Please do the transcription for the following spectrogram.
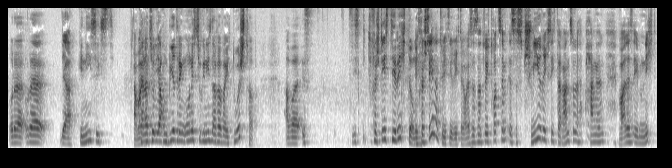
Oder, oder ja, genieße ich es. Aber- kann natürlich auch ein Bier trinken, ohne es zu genießen, einfach weil ich Durst habe. Aber es, du verstehst die Richtung. Ich verstehe natürlich die Richtung, aber es ist natürlich trotzdem, es ist schwierig, sich daran zu hangeln, weil es eben nicht,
